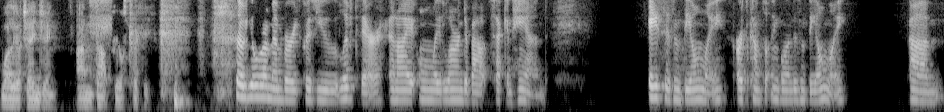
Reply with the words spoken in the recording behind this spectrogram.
while you're changing? And that feels tricky. so you'll remember because you lived there, and I only learned about secondhand ACE isn't the only, Arts Council England isn't the only. Um,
